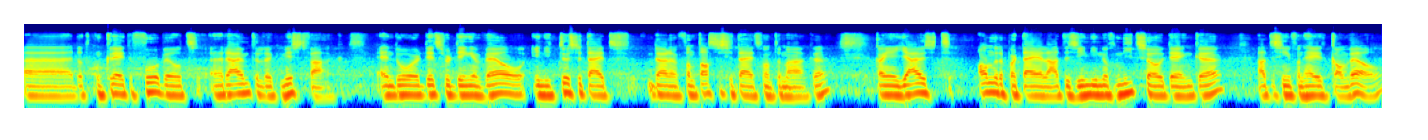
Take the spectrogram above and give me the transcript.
uh, dat concrete voorbeeld ruimtelijk mist vaak. En door dit soort dingen wel in die tussentijd daar een fantastische tijd van te maken, kan je juist andere partijen laten zien die nog niet zo denken, laten zien van hé, hey, het kan wel.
